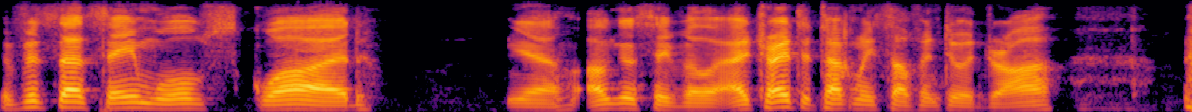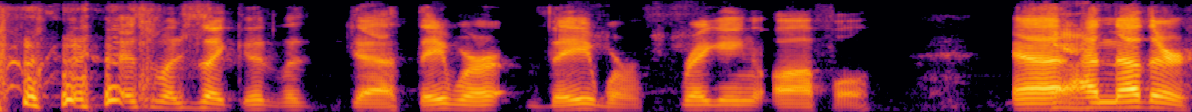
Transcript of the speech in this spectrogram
If it's that same Wolves squad, yeah, I'm gonna say Villa. I tried to talk myself into a draw as much as I could, but yeah, they were they were frigging awful. Uh, Yeah. Another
